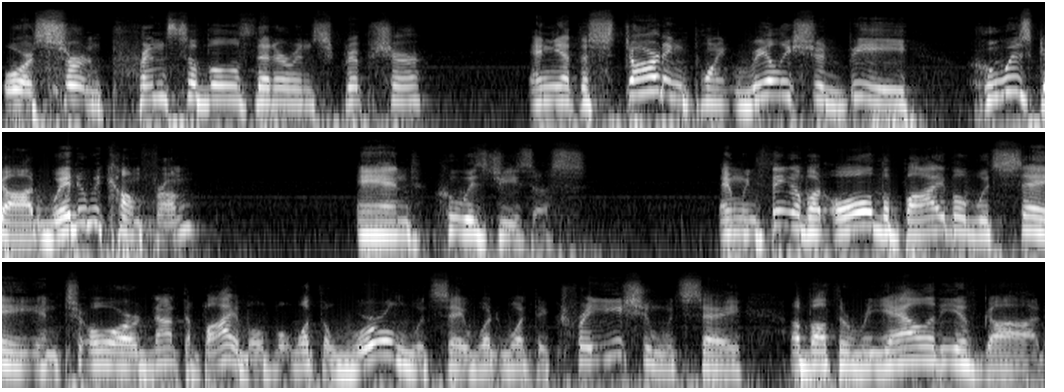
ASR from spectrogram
or certain principles that are in Scripture. And yet, the starting point really should be who is God? Where do we come from? And who is Jesus? And when you think about all the Bible would say, in, or not the Bible, but what the world would say, what, what the creation would say about the reality of God,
